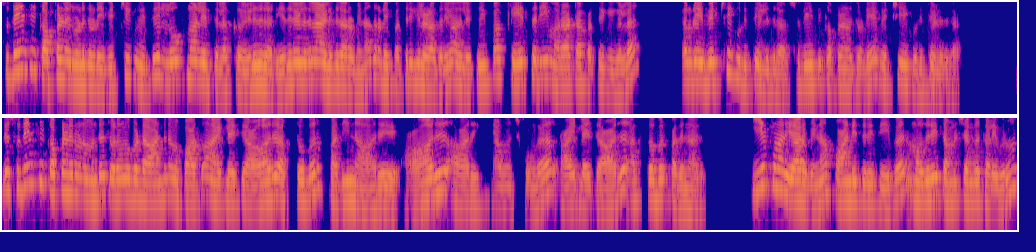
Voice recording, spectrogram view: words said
சுதேசி கப்பல் நிறுவனத்துடைய வெற்றி குறித்து லோக்மானிய திலக்கு எழுதுறாரு. எதில் எழுதலாம் எழுதுறாரு அப்படின்னா, தன்னுடைய பத்திரிகைகள் எல்லாத்துலயும் அதில் குறிப்பா கேசரி, மராட்டா பத்திரிகைகளில் தன்னுடைய வெற்றி குறித்து எழுதுறார். சுதேசி கப்பல் நிறுவனத்துடைய வெற்றியை குறித்து எழுதுறார். இந்த சுதேசி கப்பல் நிறுவனம் வந்து தொடங்கப்பட்ட ஆண்டு நம்ம பார்த்தோம் 1906 அக்டோபர் 16 6, 6 ஞாபகம் வச்சுக்கோங்க. 1906 அக்டோபர் 16. இயக்குனர் யார் அப்படின்னா, பாண்டித்துரை தேவர், மதுரை தமிழ்ச்சங்க தலைவரும்,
